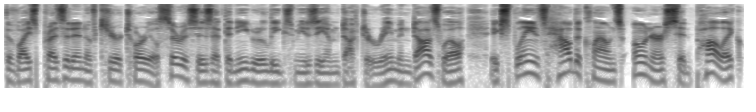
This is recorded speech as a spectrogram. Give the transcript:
The vice president of curatorial services at the Negro Leagues Museum, Dr. Raymond Doswell, explains how the Clowns owner, Syd Pollock,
